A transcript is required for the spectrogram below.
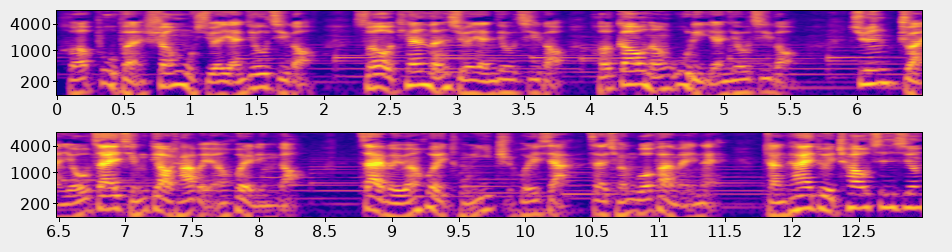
和部分生物学研究机构、所有天文学研究机构和高能物理研究机构，均转由灾情调查委员会领导，在委员会统一指挥下，在全国范围内展开对超新星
